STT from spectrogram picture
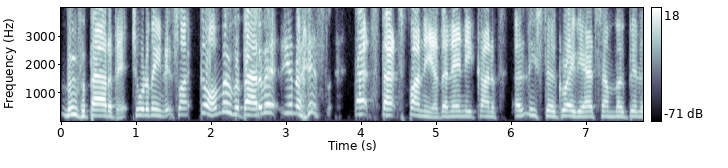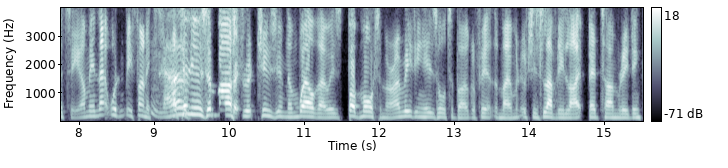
move about a bit. Do you know what I mean? It's like go on, move about a bit. You know, it's that's that's funnier than any kind of at least a gravy had some mobility. I mean, that wouldn't be funny. No. I tell you, who's a master at choosing them well though is Bob Mortimer. I'm reading his autobiography at the moment, which is lovely, light bedtime reading.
